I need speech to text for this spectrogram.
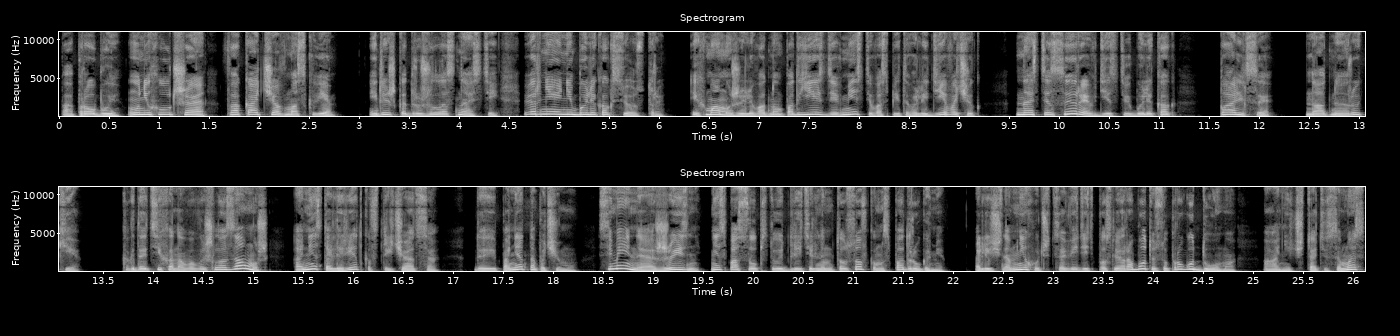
«Попробуй, у них лучшая фокачча в Москве. Иришка дружила с Настей, вернее, они были как сестры. Их мамы жили в одном подъезде, вместе воспитывали девочек. Настя с Ирой в детстве были как пальцы на одной руке. Когда Тихонова вышла замуж, они стали редко встречаться. Да и понятно почему. Семейная жизнь не способствует длительным тусовкам с подругами. Лично мне хочется видеть после работы супругу дома, а не читать СМС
